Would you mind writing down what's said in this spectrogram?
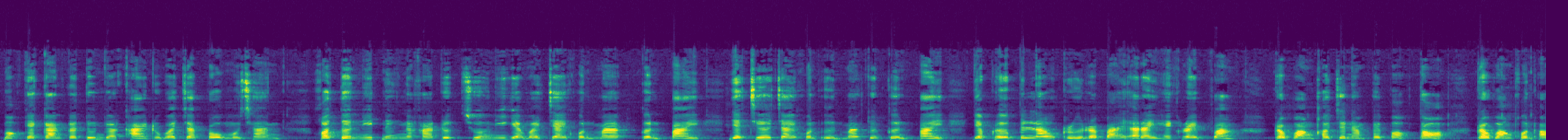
เหมาะแก่การกระตุ้นยอดขายหรือว่าจัดโปรโมชั่น ขอเตือนนิดนึงนะคะ ช่วงนี้อย่าไว้ใจคนมากเกินไป อย่าเชื่อใจคนอื่นมากจนเกินไป อย่าเผลอเป็นเล่าหรือระบายอะไรให้ใครฟัง ระวังเขาจะนำไปบอกต่อ ระวังคนเอา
